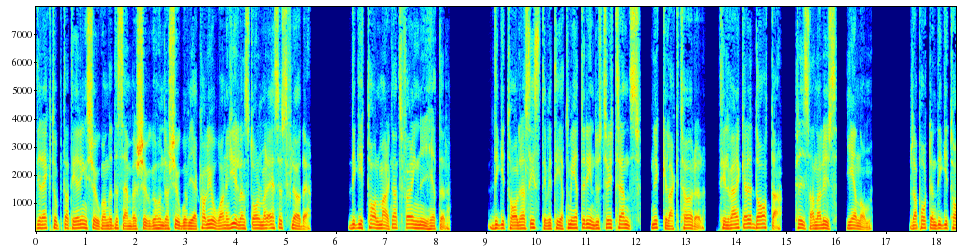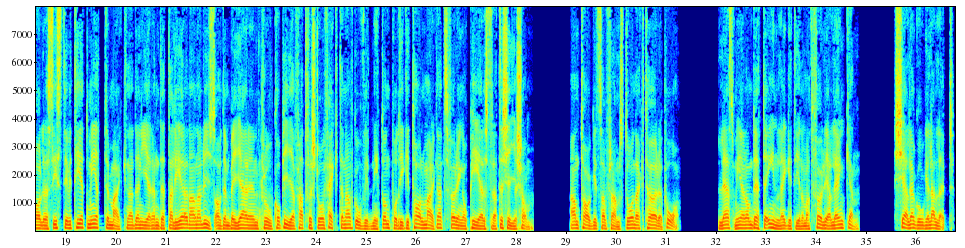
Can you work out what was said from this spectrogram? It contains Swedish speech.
Direktuppdatering 20 december 2020 via Carl-Johan Gyllenstormer SS Flöde. Digital marknadsföring nyheter. Digital rasistivitet mäter industritrends, nyckelaktörer, tillverkare data, prisanalys, genom. Rapporten Digital resistivitet mäter marknaden ger en detaljerad analys av den begär en provkopia för att förstå effekterna av covid-19 på digital marknadsföring och PR-strategier som antagits av framstående aktörer på. Läs mer om detta inlägget genom att följa länken. Källa Google alert.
